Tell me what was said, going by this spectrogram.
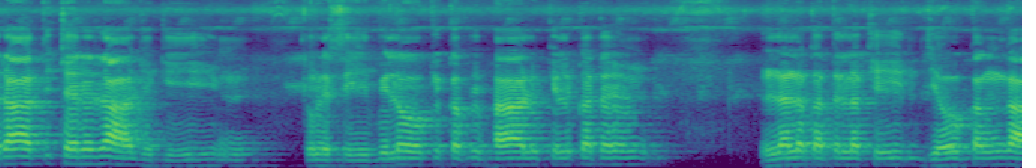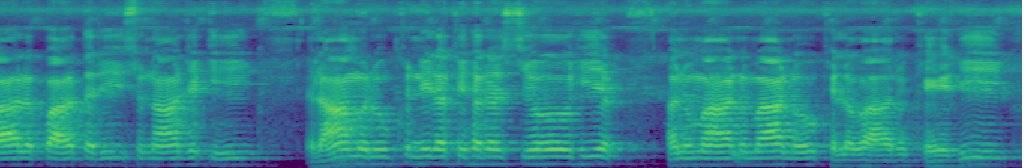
रात चर राज की। तुलसी बिलोक कपि भालु किलकत। ललकत लखी जो कंगाल पातरी सुनाज की। राम रुख निरख हरस्यो ही हनुमान मानो खिलवार खेली।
